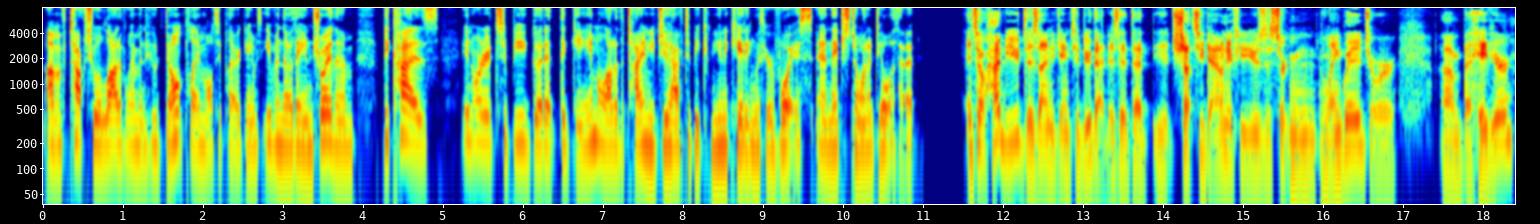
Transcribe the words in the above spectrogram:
Um, I've talked to a lot of women who don't play multiplayer games, even though they enjoy them, because in order to be good at the game, a lot of the time you do have to be communicating with your voice, and they just don't want to deal with it. And so, how do you design a game to do that? Is it that it shuts you down if you use a certain language or um, behavior?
